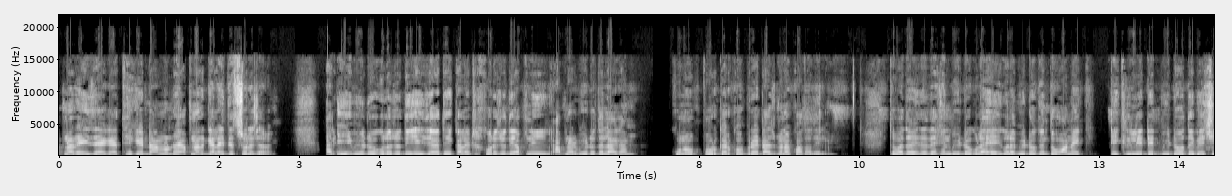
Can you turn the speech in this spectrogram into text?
আপনার এই জায়গা থেকে ডাউনলোড হয়ে আপনার গ্যালারিতে চলে যাবে। আর এই ভিডিওগুলো যদি এই জায়গা থেকে কালেক্ট করে যদি আপনি আপনার ভিডিওতে লাগান, কোনো প্রকার কপিরাইট আসবে না, কথা দিলাম। তো বাদ এই যে দেখেন ভিডিওগুলো, এইগুলো ভিডিও কিন্তু অনেক টেক রিলেটেড ভিডিওতে বেশি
